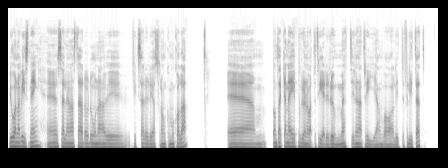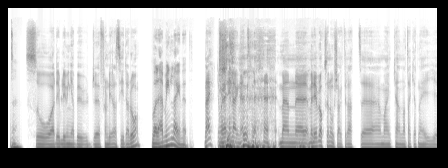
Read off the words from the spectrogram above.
vi ordnade visning. Säljarna städade och donade. Vi fixade det så de kom och kolla. Eh, de tackade nej på grund av att det tredje rummet i den här trean var lite för litet. Nej. Så det blev inga bud eh, från deras sida då. Var det här min lägenhet? Nej, det var inte din lägenhet. men, eh, men det är väl också en orsak till att eh, man kan ha tackat nej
